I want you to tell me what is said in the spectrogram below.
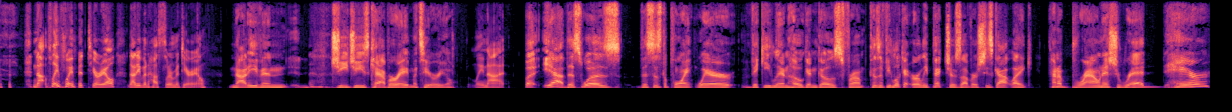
Not Playboy material, not even Hustler material. not even Gigi's cabaret material. Certainly not. But yeah, this was this is the point where Vickie Lynn Hogan goes from because if you look at early pictures of her, she's got like kind of brownish red hair.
